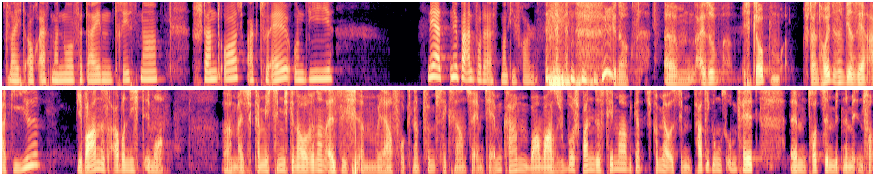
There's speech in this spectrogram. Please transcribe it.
vielleicht auch erstmal nur für deinen Dresdner Standort aktuell und wie Ne, ne, beantworte erst mal die Frage. Genau. Ähm, also, ich glaube, Stand heute sind wir sehr agil. Wir waren es aber nicht immer. Ähm, also ich kann mich ziemlich genau erinnern, als ich ähm, ja, vor knapp fünf, sechs Jahren zur MTM kam, war, war ein super spannendes Thema. Ich komme ja aus dem Fertigungsumfeld, ähm, trotzdem mit einem Info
